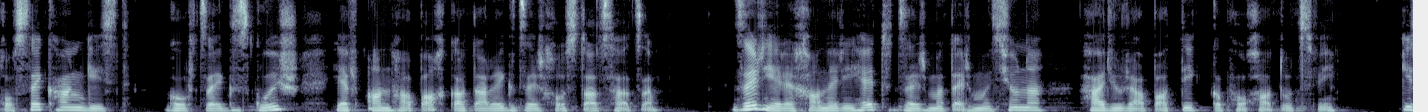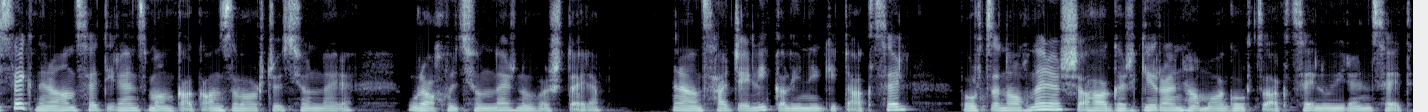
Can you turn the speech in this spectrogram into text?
Խոսեք հանգիստ, գործեք զգույշ եւ անհապաղ կատարեք ձեր խոստացածը։ Ձեր երեխաների հետ ձեր մտերմությունը հարյուրապատիկ կփոխհատուցվի։ Կիսեք նրանց հետ իրենց մանկական զվարճությունները, ուրախություններն ու վշտերը։ Նրանց հաճելի կլինի գիտակցել, որ ծնողները շահագրգիռ են համագործակցելու իրենց հետ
